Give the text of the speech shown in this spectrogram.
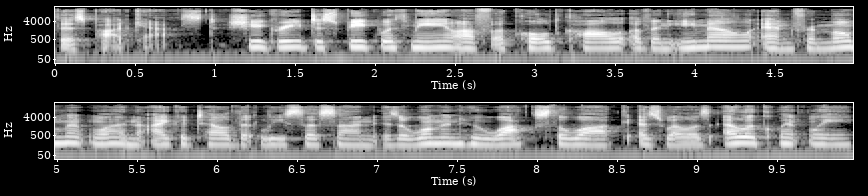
this podcast. She agreed to speak with me off a cold call of an email, and from moment one, I could tell that Leezah Sun is a woman who walks the walk as well as eloquently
